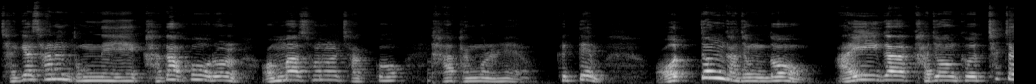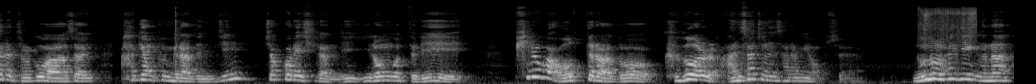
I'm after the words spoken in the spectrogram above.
자기가 사는 동네의 가가호를 엄마 손을 잡고 다 방문을 해요. 그때 어떤 가정도 아이가 가져온 그 책자를 들고 와서 학용품이라든지 초콜릿이라든지 이런 것들이 필요가 없더라도 그걸 안 사주는 사람이 없어요. 눈을 흘기거나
